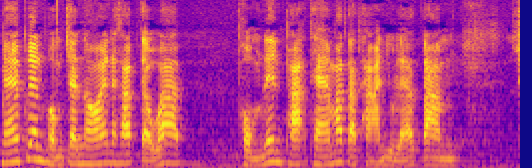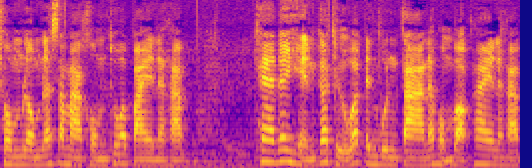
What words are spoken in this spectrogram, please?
แม้เพื่อนผมจะน้อยนะครับ แต่ว่าผมเล่นพระแท้มาตรฐานอยู่แล้วตามชมรมและสมาคมทั่วไปนะครับ แค่ได้เห็นก็ถือว่าเป็นบุญตานะผมบอกให้นะครับ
